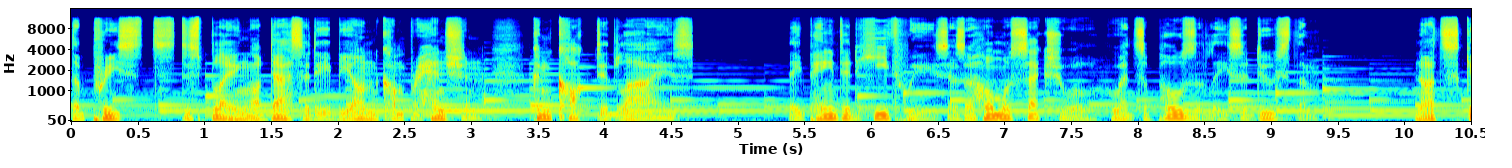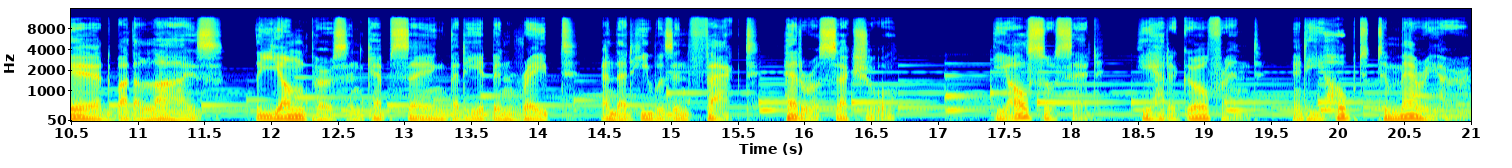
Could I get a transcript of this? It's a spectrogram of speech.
the priests, displaying audacity beyond comprehension, concocted lies. They painted Heithuis as a homosexual who had supposedly seduced them. Not scared by the lies, the young person kept saying that he had been raped and that he was in fact heterosexual. He also said he had a girlfriend and he hoped to marry her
